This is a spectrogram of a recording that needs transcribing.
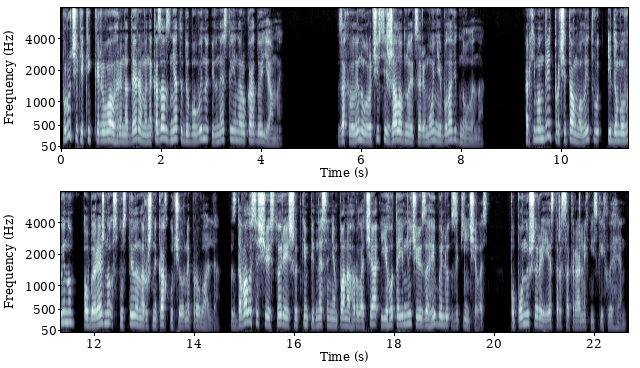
поручик, який керував гренадерами, наказав зняти добовину і внести її на руках до ями. За хвилину урочистість жалобної церемонії була відновлена. Архімандрит прочитав молитву і домовину обережно спустили на рушниках у чорне провалля. Здавалося, що історія із швидким піднесенням пана Горлача і його таємничою загибелю закінчилась, поповнивши реєстр сакральних міських легенд.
